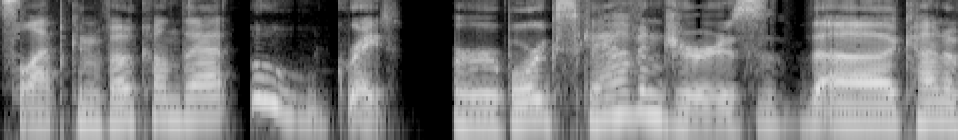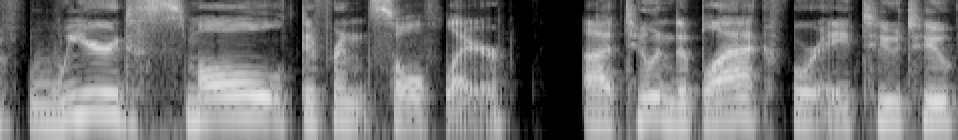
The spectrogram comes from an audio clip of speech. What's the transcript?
slap Convoke on that, ooh, great. Urborg Scavengers, the kind of weird, small, different Soulflayer. Uh, 2 into black for a 2-2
